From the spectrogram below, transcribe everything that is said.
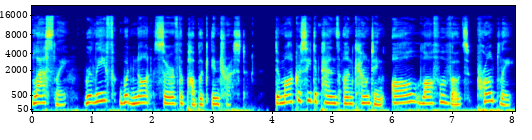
Lastly, relief would not serve the public interest. Democracy depends on counting all lawful votes promptly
